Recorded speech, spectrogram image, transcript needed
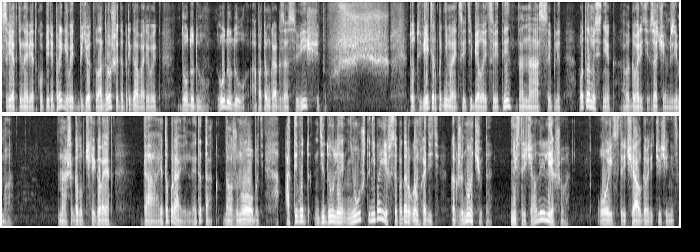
С ветки на ветку перепрыгивает, бьет в ладоши да приговаривает «ду-ду-ду, ду-ду-ду», а потом как засвищет, Тут ветер поднимается, эти белые цветы на нас сыплет. Вот вам и снег. А вы говорите, зачем зима? Наши голубчики говорят, да, это правильно, это так, должно быть. А ты вот, дедуля, неужто не боишься по дорогам ходить? Как же ночью-то? Не встречал ли лешего? Ой, встречал, говорит чеченец,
